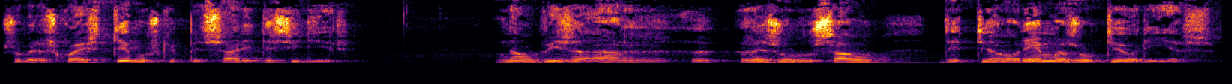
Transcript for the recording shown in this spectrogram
sobre as quais temos que pensar e decidir. Não visa a resolução de teoremas ou teorias.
